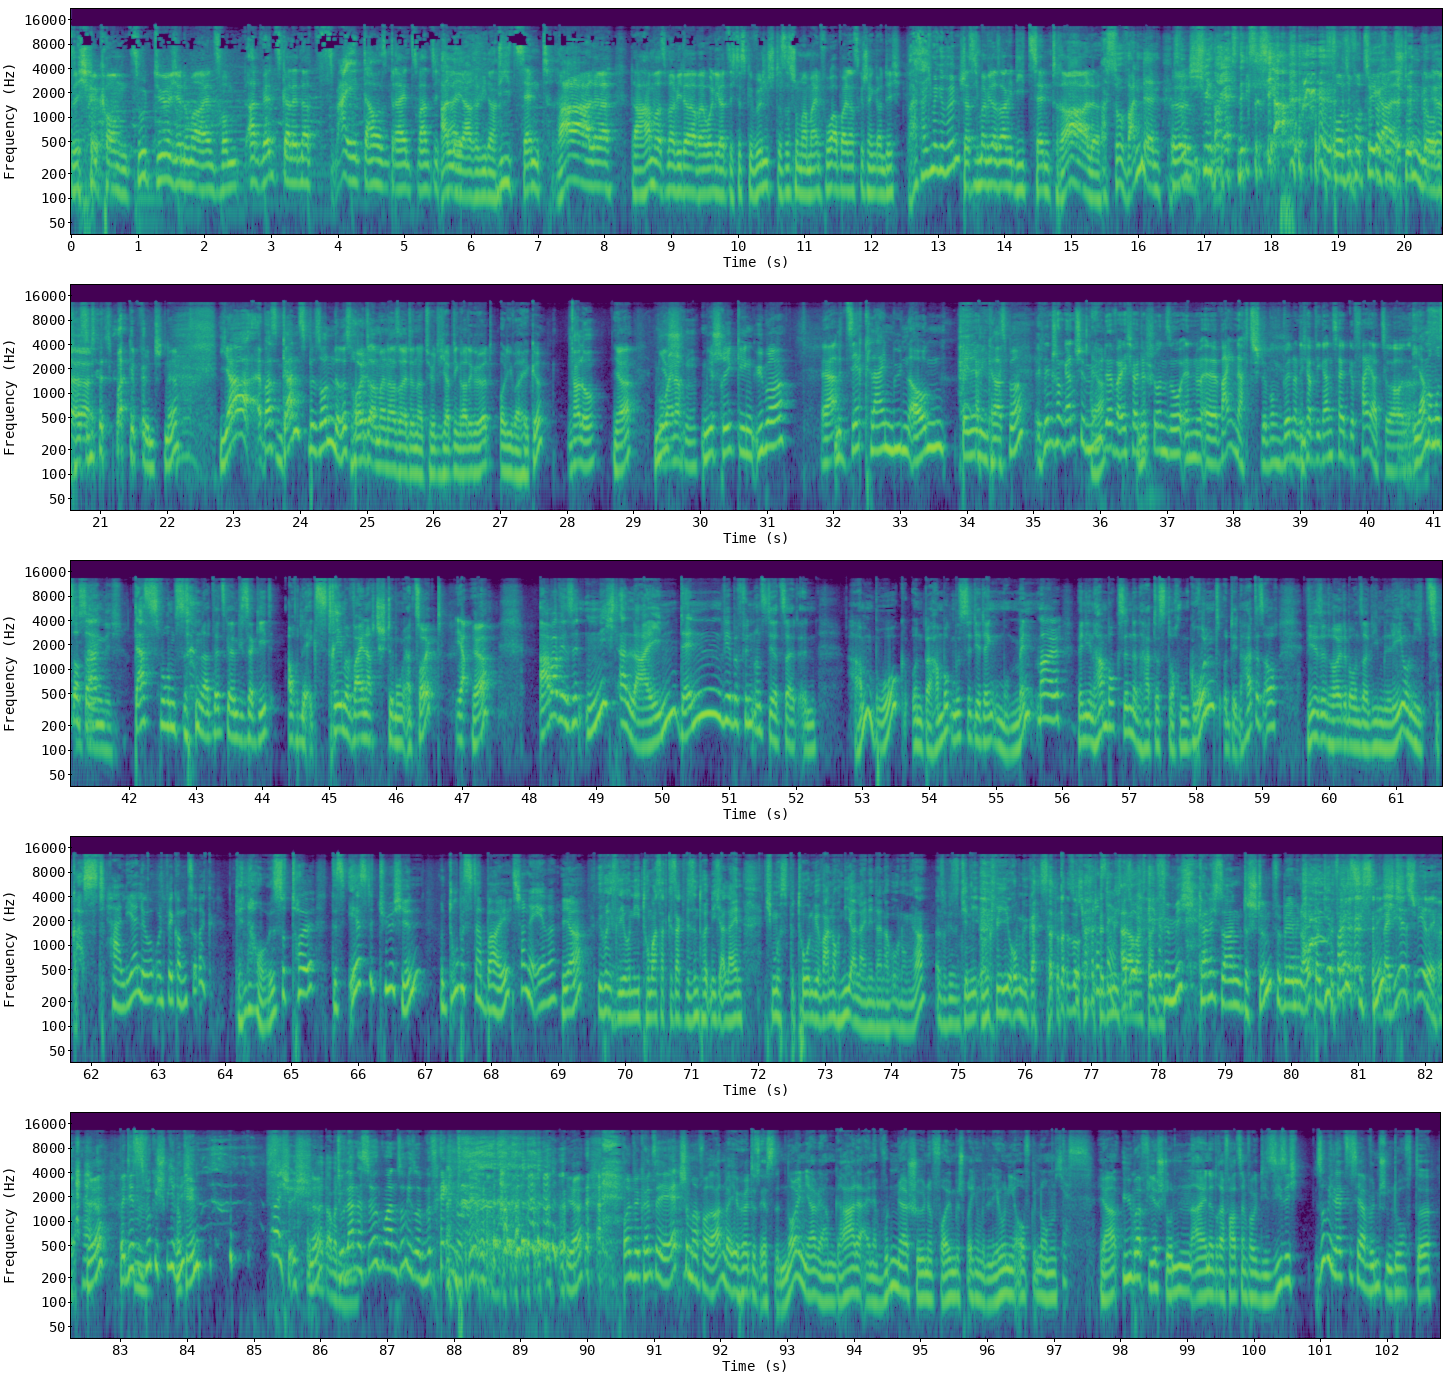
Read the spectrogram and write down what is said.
Herzlich willkommen zu Türchen Nummer 1 vom Adventskalender 2023. Alle Jahre wieder. Die Zentrale. Da haben wir es mal wieder, weil Olli hat sich das gewünscht. Das ist schon mal mein Vorabweihnachtsgeschenk an dich. Was habe ich mir gewünscht? Dass ich mal wieder sage, die Zentrale. Ach so, wann denn? Das Ähm, wünsche ich mir doch erst nächstes Jahr. Vor so vor circa Egal. fünf Stunden, glaube ich, Ja, hast du das mal gewünscht, ne? Ja, was ganz Besonderes heute an meiner Seite natürlich. Ihr habt ihn gerade gehört, Oliver Hecke. Hallo. Ja. Frohe Mir, Weihnachten. mir schräg gegenüber, Ja. mit sehr kleinen, müden Augen, Benjamin Kasper. Ich bin schon ganz schön müde, Ja. weil ich heute schon so in äh, Weihnachtsstimmung bin und ich habe die ganze Zeit gefeiert zu Hause. Ja, man muss auch sagen, Peinlich. das, worum es in Adventskalender dieses Jahr geht, auch eine extreme Weihnachtsstimmung erzeugt. Ja. Ja. Aber wir sind nicht allein, denn wir befinden uns derzeit in Hamburg. Und bei Hamburg müsstet ihr denken, Moment mal, wenn die in Hamburg sind, dann hat es doch einen Grund. Und den hat es auch. Wir sind heute bei unserer lieben Leonie zu Gast. Hallihallo und willkommen zurück. Genau, ist so toll. Das erste Türchen und du bist dabei. Ist schon eine Ehre. Ja, Übrigens, Leonie, Thomas hat gesagt, wir sind heute nicht allein. Ich muss betonen, wir waren noch nie allein in deiner Wohnung, ja? Also wir sind hier nie irgendwie rumgegeistert oder so. Ich hoffe, das wenn du nicht. also da warst. danke. für mich kann ich sagen, das stimmt, für Benjamin auch. Bei dir weiß ich es nicht. Bei dir ist schwierig. ja? Bei dir ist es wirklich schwierig. Okay. Ja, ich, ich Ne? aber Du landest irgendwann sowieso im Gefängnis. Ja. Und wir können es ja jetzt schon mal verraten, weil ihr hört es erst im neuen Jahr. Wir haben gerade eine wunderschöne Folgenbesprechung mit Leonie aufgenommen. Yes. Ja, über vier Stunden eine Drei-Fahrzeichen-Folge, die sie sich so wie letztes Jahr wünschen durfte.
